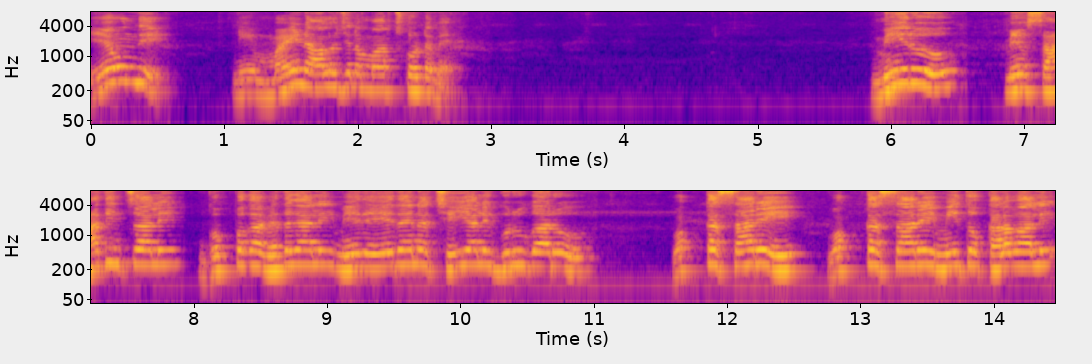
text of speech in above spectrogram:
ఏముంది? నీ మైండ్ ఆలోచన మార్చుకోవటమే. మీరు మేము సాధించాలి గొప్పగా వెదగాలి మీరు ఏదైనా చేయాలి గురువుగారు ఒక్కసారి ఒక్కసారి మీతో కలవాలి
